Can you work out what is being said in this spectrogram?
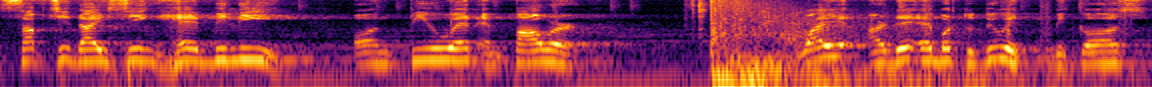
subsidizing heavily on fuel and power. Why are they able to do it? Because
